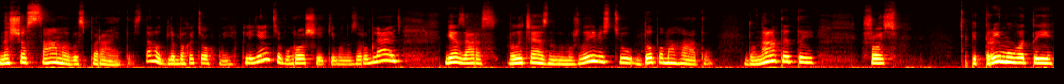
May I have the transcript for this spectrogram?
на що саме ви спираєтесь. Так, от Для багатьох моїх клієнтів гроші, які вони заробляють, є зараз величезною можливістю допомагати, донатити, щось підтримувати,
